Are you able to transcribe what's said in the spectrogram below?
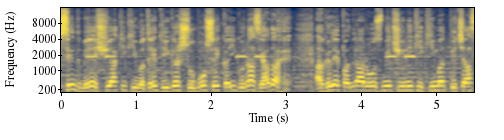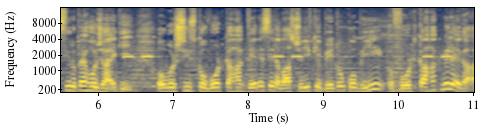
सिंध में एशिया की कीमतें दीगर सूबों से कई गुना ज़्यादा हैं। अगले पंद्रह रोज में चीनी की कीमत पिचासी रुपए हो जाएगी। ओवरसीज को वोट का हक देने से नवाज़ शरीफ के बेटों को भी वोट का हक मिलेगा।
